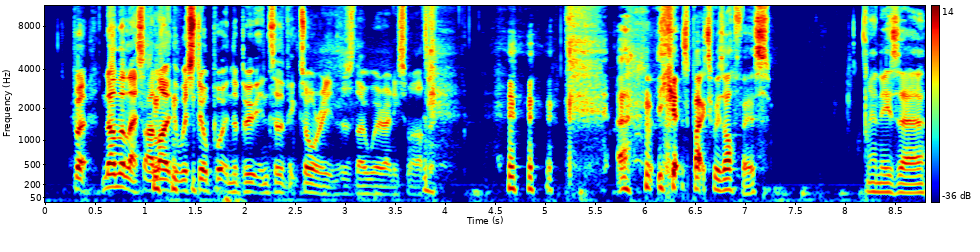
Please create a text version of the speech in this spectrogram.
but nonetheless, I like that we're still putting the boot into the Victorians as though we're any smarter. he gets back to his office, and his uh,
